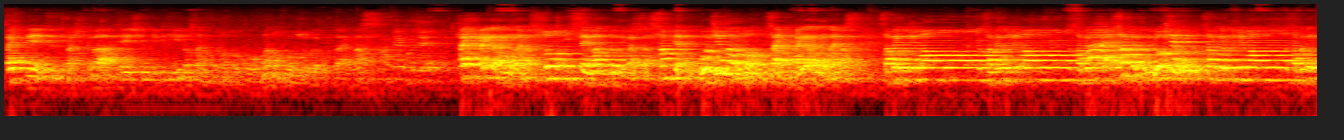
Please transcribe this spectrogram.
はい、えー、続きましては、エイシンデピュティの産の男馬の登場でございます。はい、ありがとうございます。その一声待っておりました350万のサイン、ありがとうございます。350万、350万、350万、360、360万、360万、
